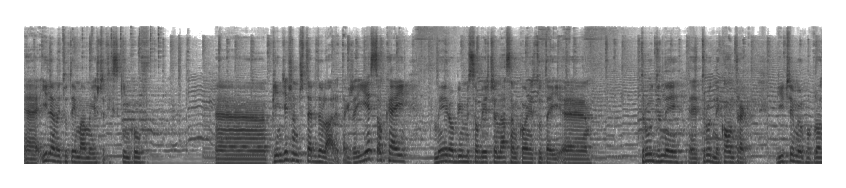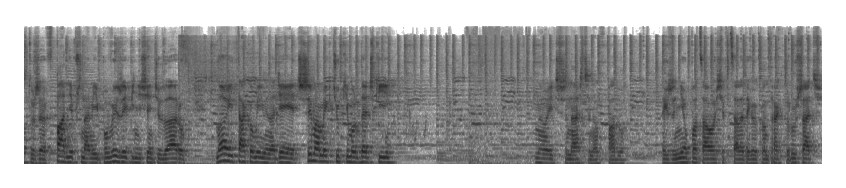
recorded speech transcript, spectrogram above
E, ile my tutaj mamy jeszcze tych skinków? E, 54 dolary, także jest ok. My robimy sobie jeszcze na sam koniec tutaj e, trudny, e, trudny kontrakt. Liczymy po prostu, że wpadnie przynajmniej powyżej 50 dolarów. No i taką miejmy nadzieję. Trzymamy kciuki mordeczki. No i 13 nam wpadło. Także nie opłacało się wcale tego kontraktu ruszać.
